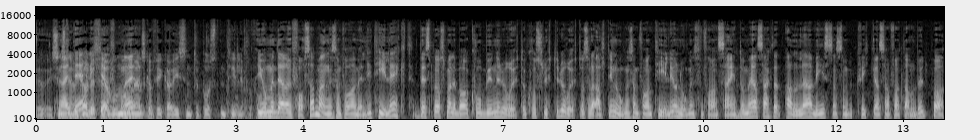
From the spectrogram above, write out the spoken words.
systemet Nei, det er det ikke. før, hvor mange Nei. mennesker fikk avisen til posten tidlig på Jo, men det er jo fortsatt mange som får den veldig tidlig. Det spørsmålet er bare hvor begynner du rute, og hvor slutter du ruta. Så det er alltid noen som får den tidlig, og noen som får den seint. Og vi har sagt at alle avisene som Kvikkas har fått anbud på,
